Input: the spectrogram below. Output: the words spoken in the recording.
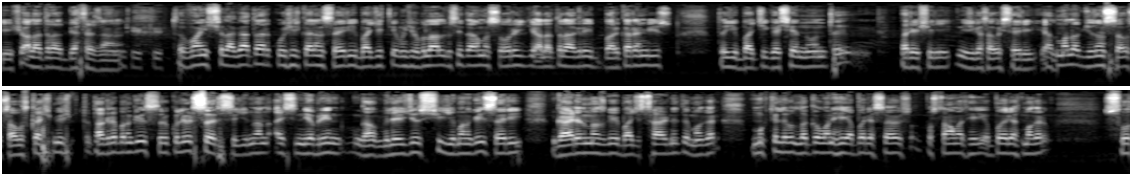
یہ اللہ تعالیٰ بہتر زان۔ تو ون لگاتار کوشش کران ساری بچہ تہ ون رب العالم ست آمت کہ اللہ تعالیٰ اگر برقرار یس جی، تو یہ بچہ گھے نون تو پریشانی نش گا ساری جی۔ مطلب جس ساؤتھ کشمیر تقریباً گئی، سرکولیٹ سٲرسٕے یِم زَن اَسہِ نیبرِنگ وِلیجز چھِ یِمن گٔے سٲری گاڑٮ۪ن منٛز گٔے مگر مُختٔلِف لُکو ووٚن ہے یَپٲرۍ ہسا پُستامَتھ ہے یَپٲرۍ یَتھ مگر سُہ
